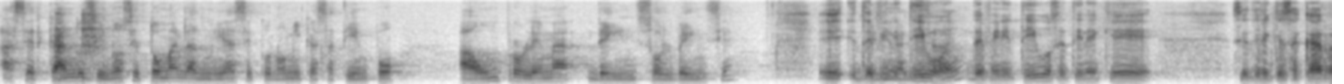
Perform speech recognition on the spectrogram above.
acercando, si no se toman las medidas económicas a tiempo, a un problema de insolvencia? Eh, definitivo, ¿eh? definitivo, se tiene que se tiene que sacar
